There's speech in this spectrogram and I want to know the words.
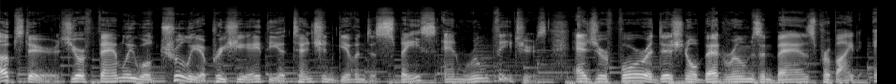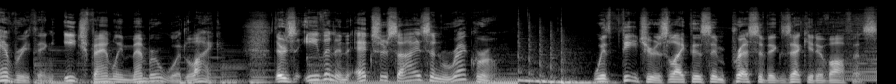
Upstairs, your family will truly appreciate the attention given to space and room features, as your four additional bedrooms and baths provide everything each family member would like. There's even an exercise and rec room. With features like this impressive executive office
